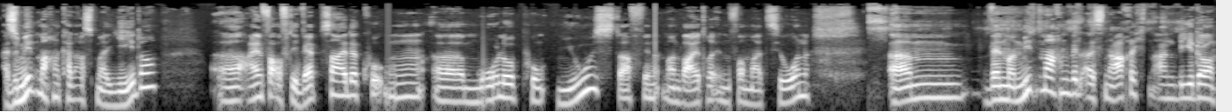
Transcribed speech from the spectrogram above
Also mitmachen kann erstmal jeder. Äh, einfach auf die Webseite gucken, äh, molo.news, da findet man weitere Informationen. Ähm, wenn man mitmachen will als Nachrichtenanbieter,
